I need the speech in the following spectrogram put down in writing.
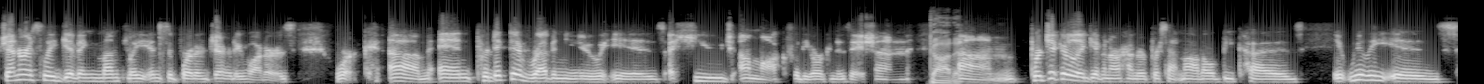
generously giving monthly in support of Charity Waters work. Um, and predictive revenue is a huge unlock for the organization. Got it. Um, particularly given our 100% model, because it really is.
